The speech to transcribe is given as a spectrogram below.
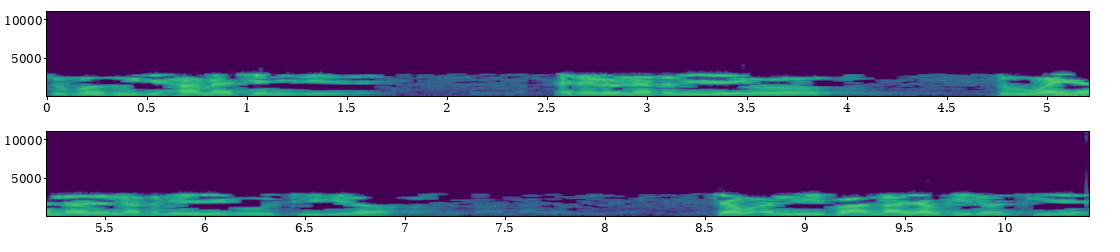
သူ့ကိုသူယဟမဲ့ထင်နေသေးတယ်တဲ့အဲ့ဒီလိုနတ်သမီးတွေကို သူ့ဝိုင်းရံထားတဲ့နတ်သမီးတွေကိုကြည့်ပြီးတော့ကျောင်းအနီးပါလာရောက်ပြီးတော့ကြည့်တဲ့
